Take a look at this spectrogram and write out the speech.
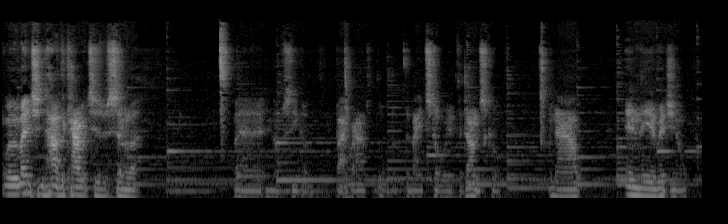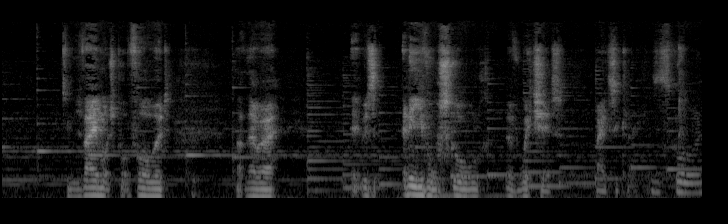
when we mentioned how the characters were similar, uh, and obviously got the background, the, the main story of the dance school. Now, in the original, it was very much put forward that there were, it was an evil school of witches, basically. It was a school run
